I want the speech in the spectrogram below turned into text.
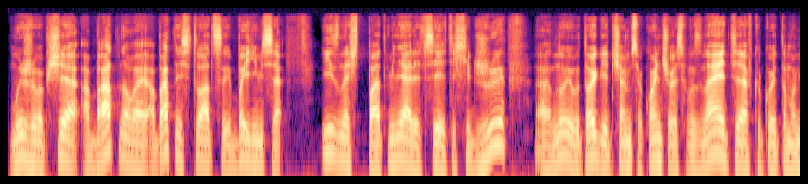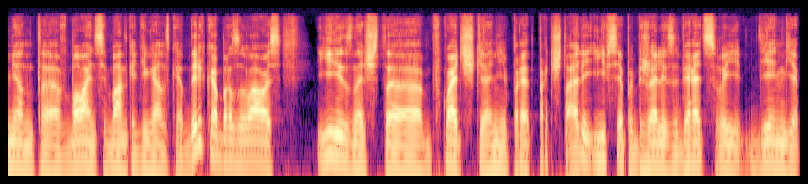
Мы же вообще обратного, обратной ситуации боимся. И, значит, поотменяли все эти хиджи. Э, ну и в итоге, чем все кончилось, вы знаете. В какой-то момент э, в балансе банка гигантская дырка образовалась. И, значит, вкладчики, они про это прочитали, и все побежали забирать свои деньги.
